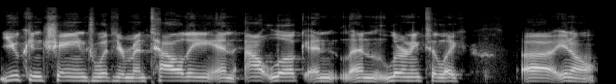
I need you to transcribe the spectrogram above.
you can change with your mentality and outlook and and learning to like uh you know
